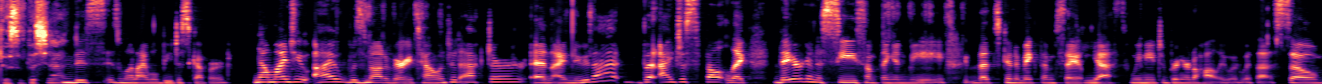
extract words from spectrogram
This is the shot. This is when I will be discovered. Now, mind you, I was not a very talented actor and I knew that, but I just felt like they are going to see something in me that's going to make them say, yes, we need to bring her to Hollywood with us. So,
